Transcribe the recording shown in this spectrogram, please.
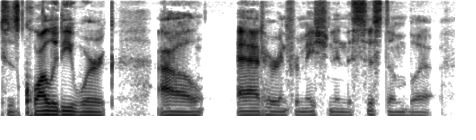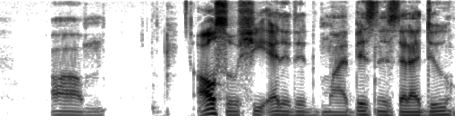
this is quality work. I'll add her information in the system, but um, also she edited my business that I do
